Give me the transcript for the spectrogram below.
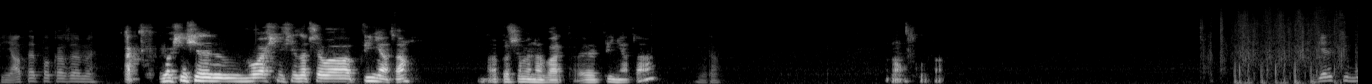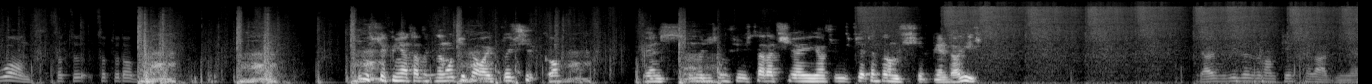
piniatę pokażemy? Tak, właśnie się, właśnie się zaczęła piniata. Zapraszamy na warp. e, Piniata. Dobra. No, kurwa. Wielki błąd, co tu, co tu robię? Oczywiście piniata będzie nam uciekała i dość szybko. Więc będziecie musieli starać się i oczywiście ten to musi się wpierdolić. Ja już widzę, że mam piękne lagi, nie?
